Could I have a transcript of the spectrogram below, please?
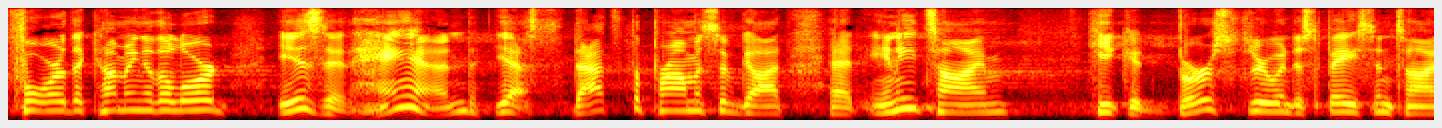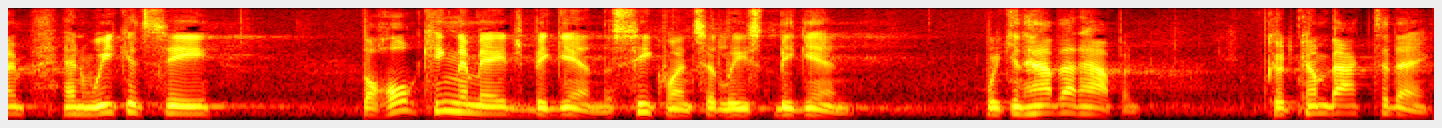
for the coming of the Lord is at hand. Yes, that's the promise of God. At any time, He could burst through into space and time, and we could see the whole kingdom age begin, the sequence at least begin. We can have that happen. Could come back today.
